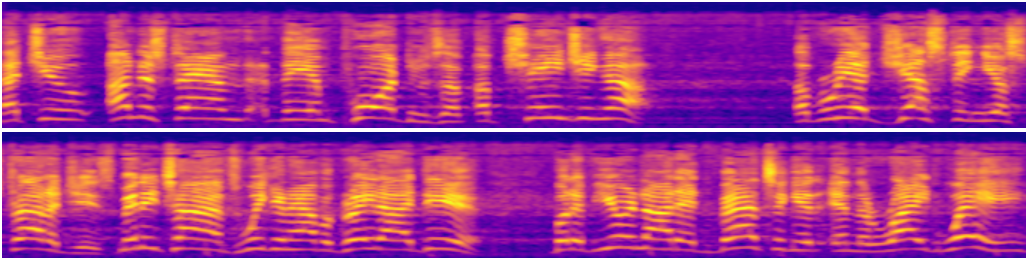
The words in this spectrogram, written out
That you understand the importance of, of changing up of readjusting your strategies. Many times we can have a great idea, but if you're not advancing it in the right way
